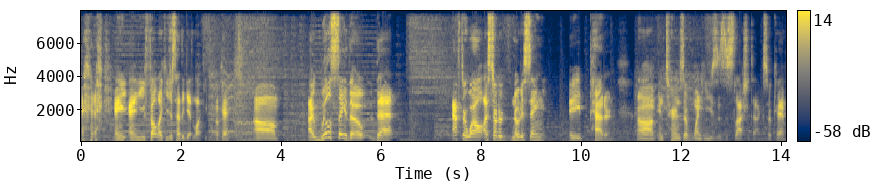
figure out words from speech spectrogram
and, and you felt like you just had to get lucky, okay? Um, I will say though that after a while I started noticing a pattern um, in terms of when he uses the slash attacks, okay?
